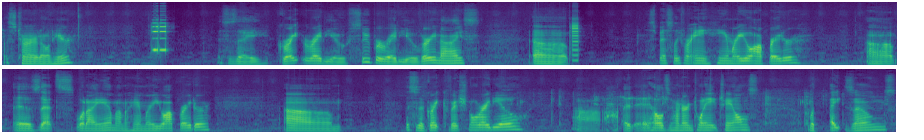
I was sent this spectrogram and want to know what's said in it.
Let's turn it on here. This is a great radio, super radio, very nice, uh, especially for any ham radio operator, uh, as that's what I am. I'm a ham radio operator. Um, this is a great conventional radio. Uh, it, it, holds 128 channels with 8 zones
